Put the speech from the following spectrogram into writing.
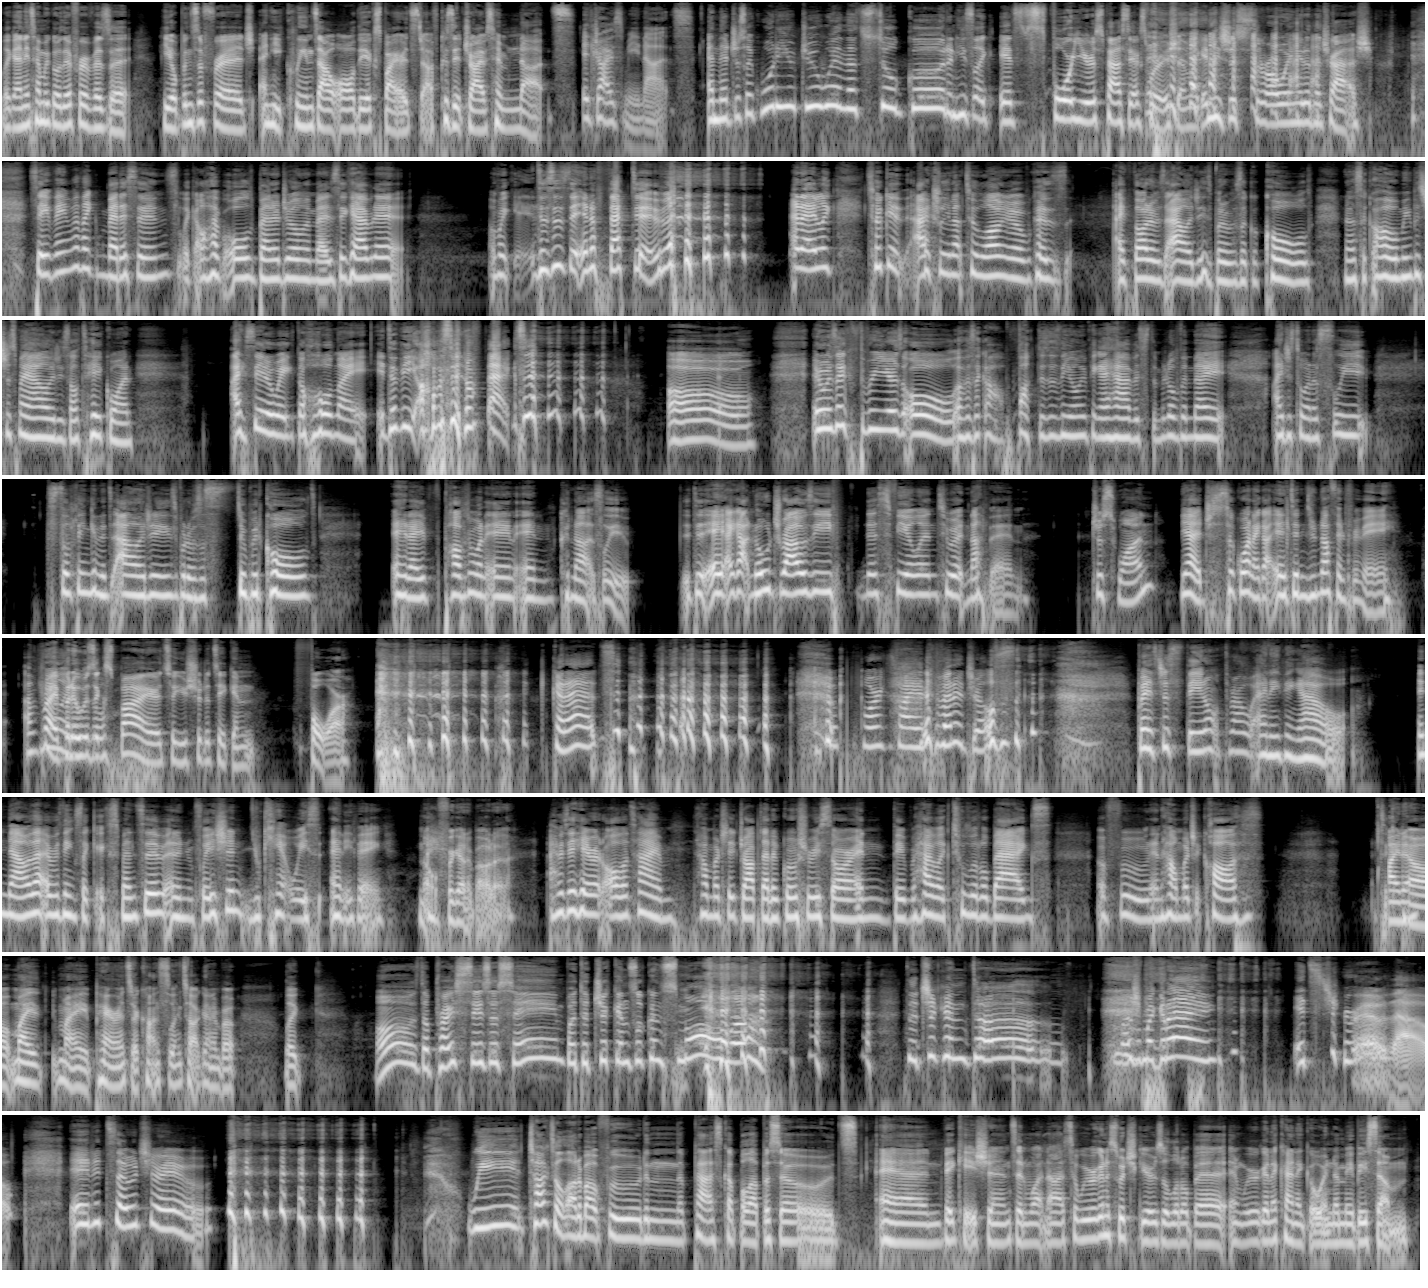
like anytime we go there for a visit, he opens the fridge and he cleans out all the expired stuff because it drives him nuts. it drives me nuts. And they're just like, "What are you doing? That's still good." And he's like, "It's four years past the expiration." like, and he's just throwing it in the trash. Same thing with like medicines. Like I'll have old Benadryl in the medicine cabinet. I'm like, this is ineffective. and I like took it actually not too long ago because I thought it was allergies, but it was like a cold. And I was like, oh, maybe it's just my allergies. I'll take one. I stayed awake the whole night. It did the opposite effect. Oh, it was like three years old. I was like, oh, fuck, this is the only thing I have. It's the middle of the night. I just want to sleep. Still thinking it's allergies, but it was a stupid cold. And I popped one in and could not sleep. It did, I I got no drowsiness feeling to it, nothing. just one, Yeah, it just took one. I got it didn't do nothing for me. I'm right? But it was expired, so you should have taken four. Congrats. Four expired Benadryls. but it's just they don't throw anything out. And now that everything's like expensive and inflation, you can't waste anything. No, forget about it. I have to hear it all the time how much they dropped at a grocery store and they have like two little bags of food and how much it costs. I know my my parents are constantly talking about like, oh, the price stays the same, but the chicken's looking smaller. the chicken much magre. It's true though. And it's so true. We talked a lot about food in the past couple episodes and vacations and whatnot. So we were going to switch gears a little bit and we were going to kind of go into maybe some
